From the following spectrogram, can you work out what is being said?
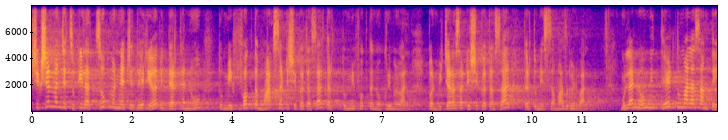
शिक्षण म्हणजे चुकीला चूक म्हणण्याचे धैर्य विद्यार्थ्यांनो तुम्ही फक्त मार्क्ससाठी शिकत असाल तर तुम्ही फक्त नोकरी मिळवाल. पण विचारासाठी शिकत असाल तर तुम्ही समाज घडवाल. मुलांनो मी थेट तुम्हाला सांगते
